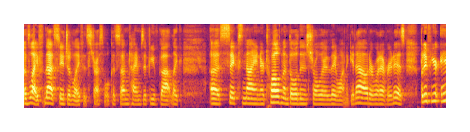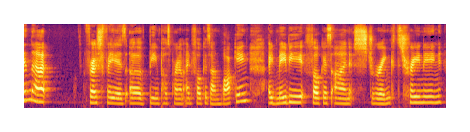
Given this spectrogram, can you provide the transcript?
of life. That stage of life is stressful because sometimes if you've got like a six, nine, or 12 month old in a stroller, they want to get out or whatever it is. But if you're in that fresh phase of being postpartum, I'd focus on walking. I'd maybe focus on strength training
